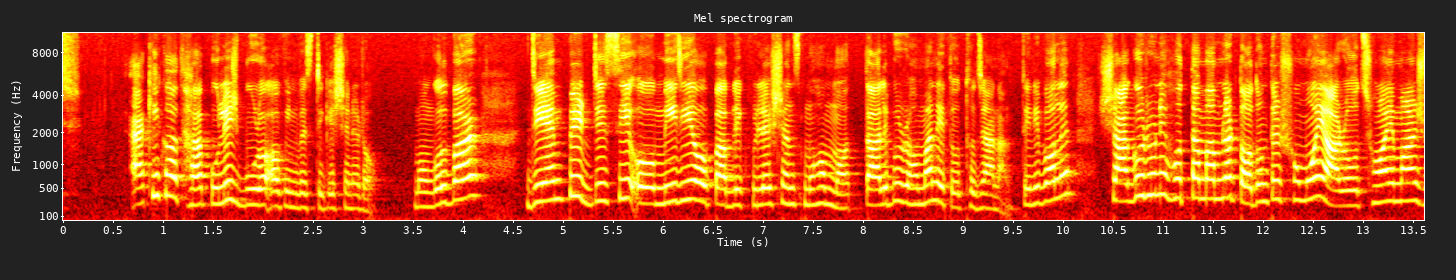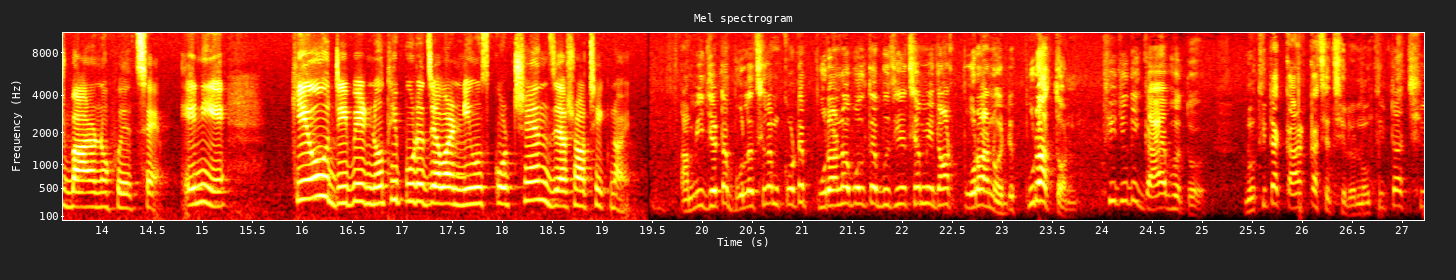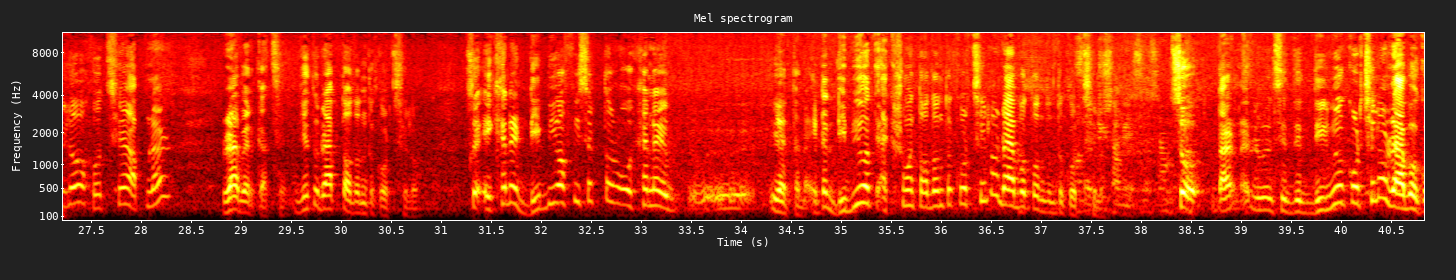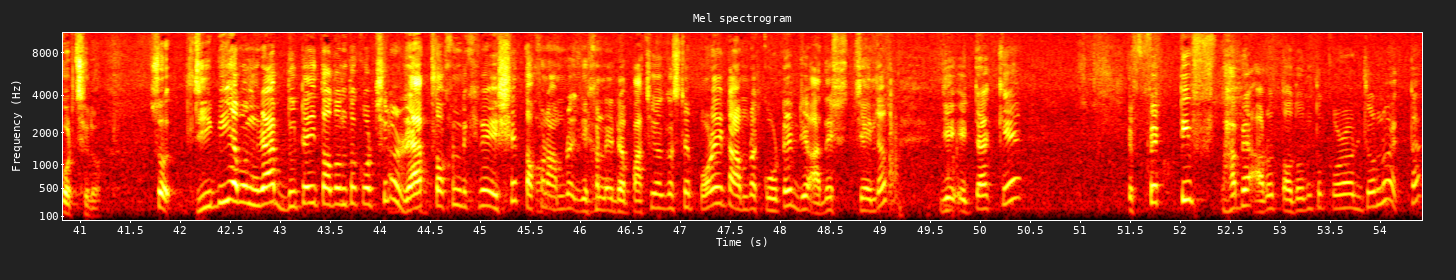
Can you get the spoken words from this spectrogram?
একই কথা পুলিশ ব্যুরো অব ইনভেস্টিগেশনেরও। মঙ্গলবার ডিএমপির ডিসি ও মিডিয়া ও পাবলিক রিলেশনস মোহাম্মদ তালিবুর রহমান এ তথ্য জানান। তিনি বলেন, সাগরুনি হত্যা মামলার তদন্তের সময় আরও ছয় মাস বাড়ানো হয়েছে। এ নিয়ে কেউ ডিবির নথি পুড়ে যাওয়ার নিউজ করছেন যা সঠিক নয়। আমি যেটা বলেছিলাম, কোর্টে পুরানো বলতে বুঝিয়েছি, আমি নট পুরানো, এটা পুরাতন। নথি যদি গায়েব হতো, নথিটা কার কাছে ছিল? নথিটা ছিল হচ্ছে আপনার র্যাবের কাছে, যেহেতু র্যাব তদন্ত করছিল। সো এখানে ডিবি অফিসার তো ওখানে ইয়েতে না, এটা ডিবিও একসময় তদন্ত করছিল, র্যাবও তদন্ত করছিল। সো ডিবিও করছিল, র্যাবও করছিল। সো ডিবি এবং র্যাব দুটাই তদন্ত করছিল, র্যাব তখন এখানে এসে, তখন আমরা যেখানে এটা পাঁচই আগস্টের পরে, এটা আমরা কোর্টের যে আদেশ চাইলাম যে এটাকে এফেক্টিভভাবে আরও তদন্ত করার জন্য একটা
